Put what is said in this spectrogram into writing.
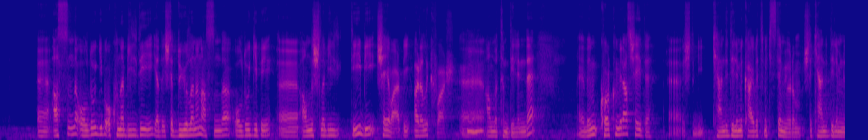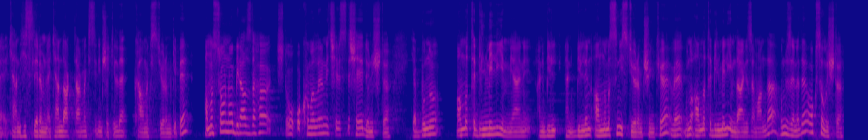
e, aslında olduğu gibi okunabildiği ya da işte duyulanın aslında olduğu gibi e, anlaşılabildiği bir şey var, bir aralık var e, anlatım dilinde. E, benim korkum biraz şeydi, e, işte bir kendi dilimi kaybetmek istemiyorum, işte kendi dilimle, kendi hislerimle, kendi aktarmak istediğim şekilde kalmak istiyorum gibi. Ama sonra o biraz daha işte o okumaların içerisinde şeye dönüştü. Ya bunu anlatabilmeliyim yani hani bir hani birilerinin anlamasını istiyorum çünkü ve bunu anlatabilmeliyim de aynı zamanda. Bunun üzerine de Ox oluştu.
